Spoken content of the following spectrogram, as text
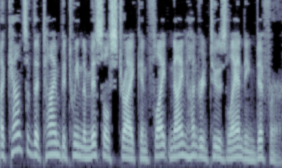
Accounts of the time between the missile strike and Flight 902's landing differ.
